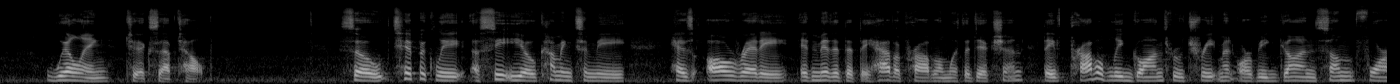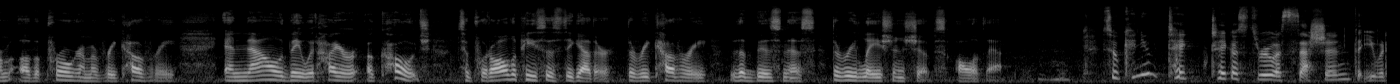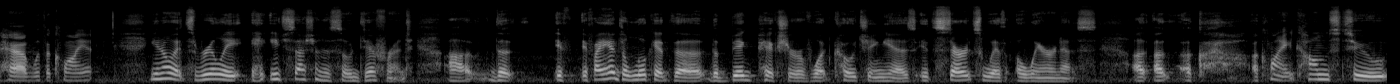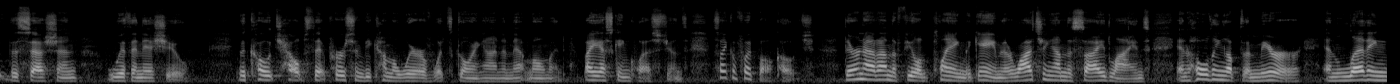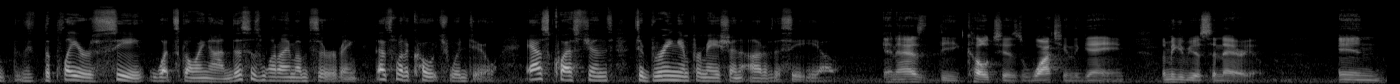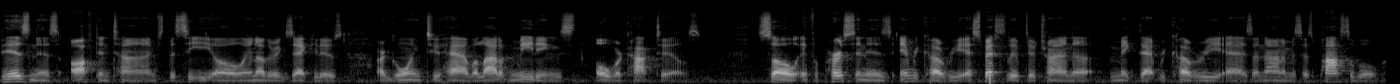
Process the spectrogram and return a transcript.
willing to accept help. So typically, a CEO coming to me has already admitted that they have a problem with addiction. They've probably gone through treatment or begun some form of a program of recovery. And now they would hire a coach to put all the pieces together the recovery, the business, the relationships, all of that. So, can you take, take us through a session that you would have with a client? You know, it's really, each session is so different. Uh, the, if, if I had to look at the, the big picture of what coaching is, it starts with awareness. A, a, a, a client comes to the session with an issue. The coach helps that person become aware of what's going on in that moment by asking questions. It's like a football coach. They're not on the field playing the game. They're watching on the sidelines and holding up the mirror and letting the players see what's going on. This is what I'm observing. That's what a coach would do. Ask questions to bring information out of the CEO. And as the coach is watching the game, let me give you a scenario. In business, oftentimes the CEO and other executives are going to have a lot of meetings over cocktails. So if a person is in recovery, especially if they're trying to make that recovery as anonymous as possible,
